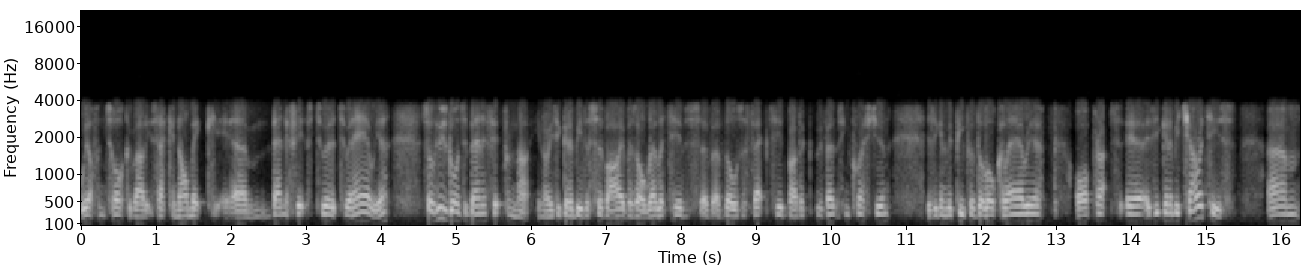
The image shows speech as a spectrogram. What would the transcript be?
we often talk about its economic um, benefits to a, to an area. So, who's going to benefit from that? You know, is it going to be the survivors or relatives of, of those affected by the events in question? Is it going to be people of the local area, or perhaps uh, is it going to be charities? Um,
